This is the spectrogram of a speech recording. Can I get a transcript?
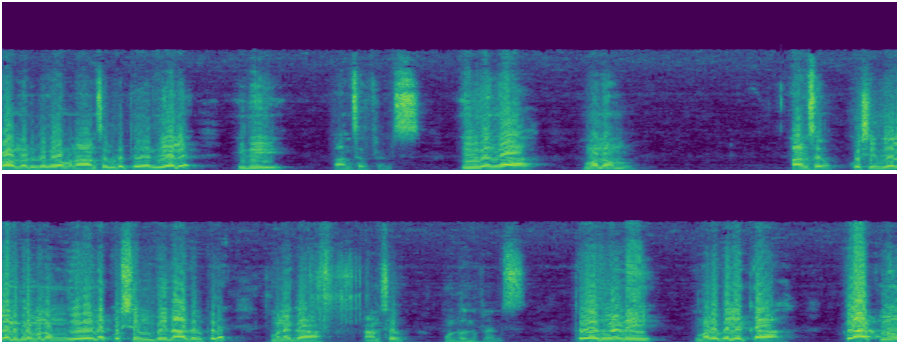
ఫార్మాట్ ప్రకారం మన ఆన్సర్ కూడా తయారు చేయాలి. ఇది ఆన్సర్ ఫ్రెండ్స్. ఈ విధంగా మనం ఆన్సర్ క్వశ్చన్ చేయాలి. అంటే ఇక్కడ మనం ఏదైనా క్వశ్చన్ పైన ఆధారపడే మన యొక్క ఆన్సర్ ఉంటుంది ఫ్రెండ్స్ తర్వాత చూడండి మరొక లెక్క. క్లాక్ను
